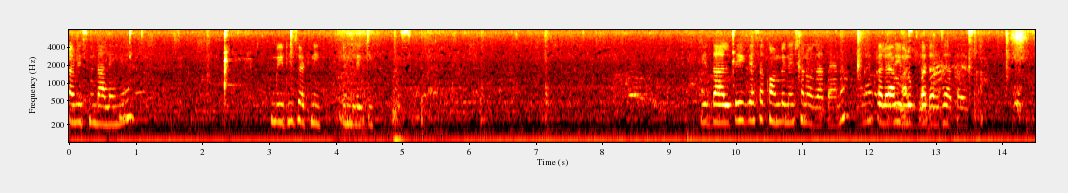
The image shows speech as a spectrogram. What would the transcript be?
अब इसमें डालेंगे मीठी चटनी, इमली की। ये डालते ही कैसा कॉम्बिनेशन हो जाता है ना? कलर ही लुक बदल जाता है इसका।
